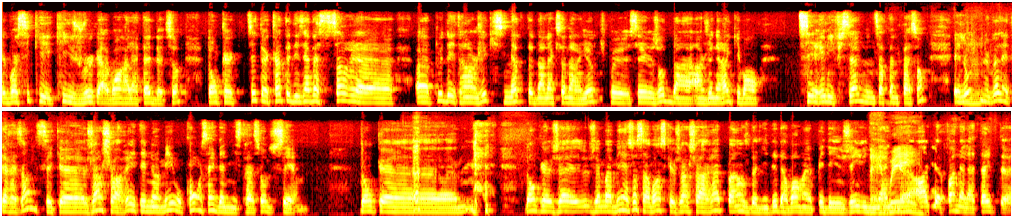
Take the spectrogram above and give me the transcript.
voici qui, qui je veux avoir à la tête de ça. Donc, euh, tu sais, quand tu as des investisseurs euh, un peu d'étrangers qui se mettent dans l'actionnariat, tu peux, c'est eux autres, en général, qui vont tirer les ficelles d'une certaine façon. Et l'autre mm. nouvelle intéressante, c'est que Jean Charest a été nommé au conseil d'administration du CN. Donc, euh, donc euh, j'aimerais bien ça savoir ce que Jean Charest pense de l'idée d'avoir un PDG, une ben anglophone à la tête de,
